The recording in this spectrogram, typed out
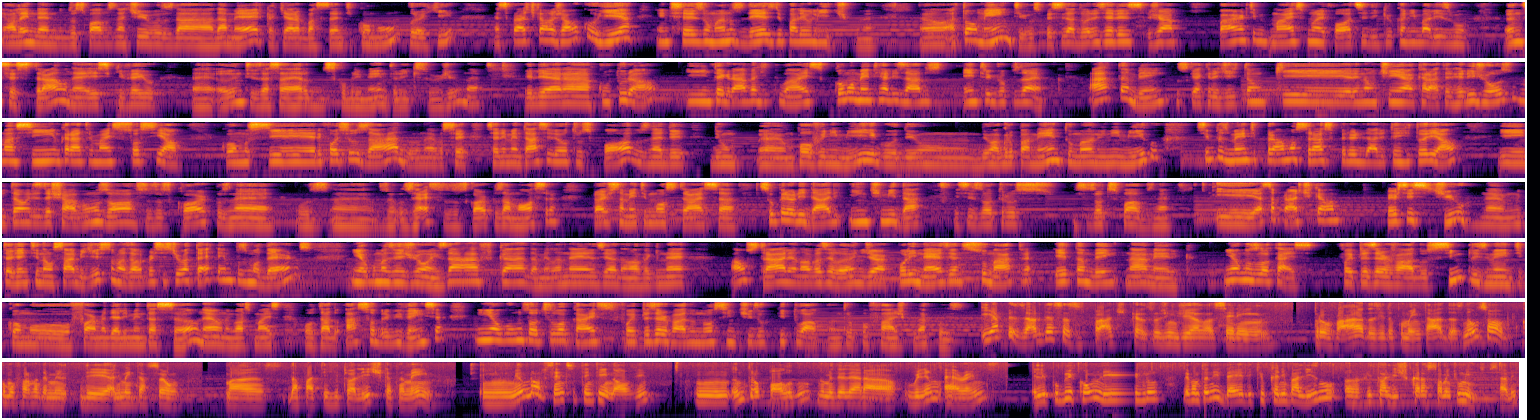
além né, dos povos nativos da, da América, que era bastante comum por aqui, essa prática já ocorria entre seres humanos desde o Paleolítico. Né? Então, atualmente, os pesquisadores eles já partem mais para uma hipótese de que o canibalismo ancestral, né, esse que veio é, antes dessa era do descobrimento ali que surgiu, né, ele era cultural e integrava rituais comumente realizados entre grupos da época. Há também os que acreditam que ele não tinha caráter religioso, mas sim um caráter mais social, como se ele fosse usado, né? Você se alimentasse de outros povos, né? De, de um, é, um povo inimigo, de um, de um agrupamento humano inimigo, simplesmente para mostrar superioridade territorial. E então eles deixavam os ossos, os corpos, né? Os, é, os, os restos dos corpos à mostra, para justamente mostrar essa superioridade e intimidar esses outros esses outros povos, né? E essa prática ela persistiu, né? muita gente não sabe disso, mas ela persistiu até tempos modernos em algumas regiões da África, da Melanésia, da Nova Guiné, Austrália, Nova Zelândia, Polinésia, Sumatra e também na América. Em alguns locais foi preservado simplesmente como forma de alimentação, né, um negócio mais voltado à sobrevivência, em alguns outros locais foi preservado no sentido ritual, antropofágico da coisa. E apesar dessas práticas hoje em dia elas serem provadas e documentadas, não só como forma de, alimentação, mas da parte ritualística também, em 1979, um antropólogo, o nome dele era William Ahrens, ele publicou um livro levantando a ideia de que o canibalismo uh, ritualístico era somente um mito, sabe?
